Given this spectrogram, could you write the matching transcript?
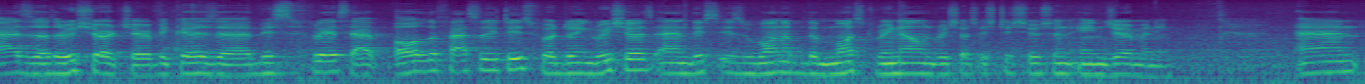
as a researcher because uh, this place have all the facilities for doing research and this is one of the most renowned research institution in Germany. And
